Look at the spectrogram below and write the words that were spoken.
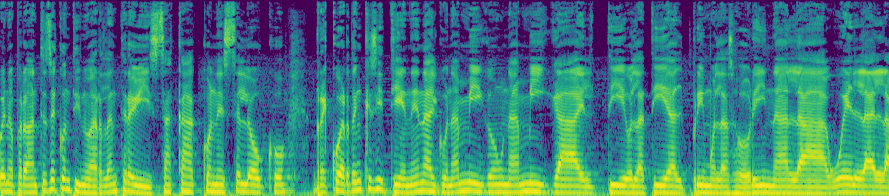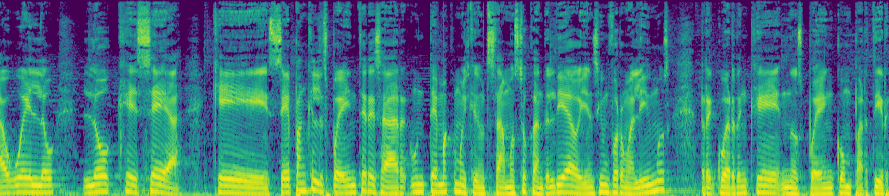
Bueno, pero antes de continuar la entrevista acá con este loco, recuerden que si tienen algún amigo, una amiga, el tío, la tía, el primo, la sobrina, la abuela, el abuelo, lo que sea, que sepan que les puede interesar un tema como el que estamos tocando el día de hoy en Sin Formalismos, recuerden que nos pueden compartir.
